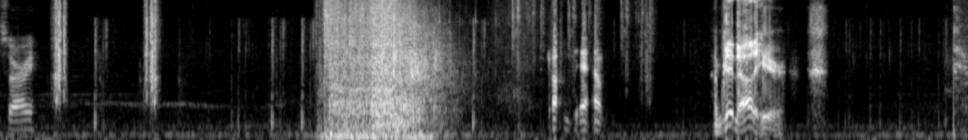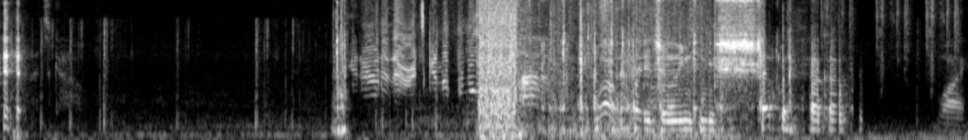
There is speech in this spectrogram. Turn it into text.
Sorry. God damn. I'm getting out of here. Let's go. Ah. Whoa! Hey Julian, can you shut the fuck up? Why?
